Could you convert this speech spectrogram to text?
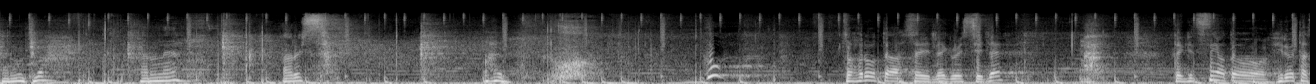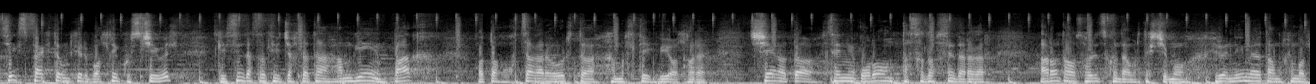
17 18 19 За 20 удаа сая leg raise хийлээ. Тэгээ гисний одоо хэрвээ та six pack та үнэхээр болохыг хүсч ивэл гисний дасгал хийж явахдаа та хамгийн бага одоо хугацаагаар өөртөө хамралтыг бий болгоорой. Жишээ нь одоо саяны 3 дасгал болсны дараагаар 15-20 секунд амардаг ч юм уу. Хэрвээ 1 минут амрах юм бол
